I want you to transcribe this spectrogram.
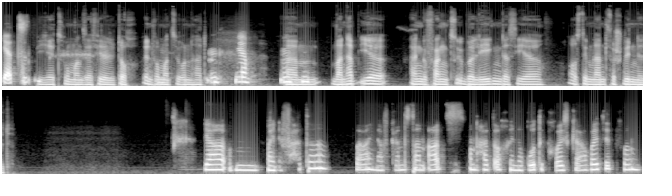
jetzt. Wie jetzt, wo man sehr viel doch Informationen hat. Mhm. Ähm, wann habt ihr angefangen zu überlegen, dass ihr aus dem Land verschwindet? Ja, ähm, mein Vater war in Afghanistan Arzt und hat auch in Rote Kreuz gearbeitet. Vom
